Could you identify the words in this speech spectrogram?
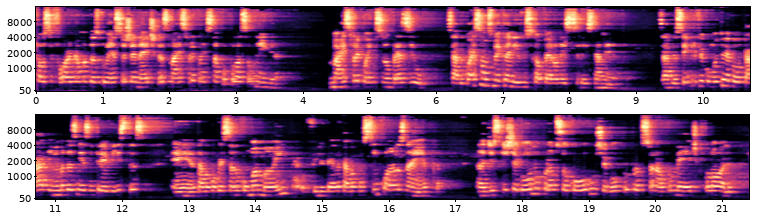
falciforme é uma das doenças genéticas mais frequentes na população negra, mais frequentes no Brasil. Sabe quais são os mecanismos que operam nesse silenciamento? Sabe, eu sempre fico muito revoltada. Em uma das minhas entrevistas, é, eu estava conversando com uma mãe, o filho dela estava com 5 anos na época. Ela disse que chegou no pronto-socorro, chegou para o profissional, para o médico, falou: olha,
